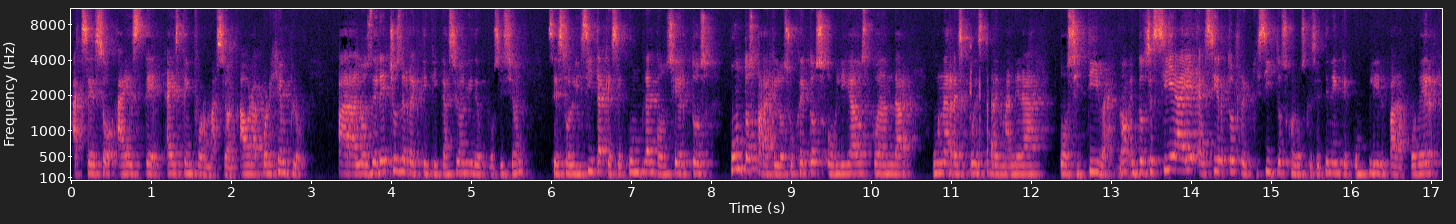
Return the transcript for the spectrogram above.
acceso a, este, a esta información. Ahora, por ejemplo, para los derechos de rectificación y de oposición, se solicita que se cumplan con ciertos puntos para que los sujetos obligados puedan dar una respuesta de manera positiva. ¿no? Entonces, sí hay, ciertos requisitos con los que se tienen que cumplir para poder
